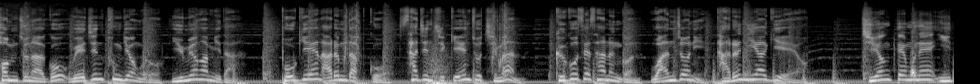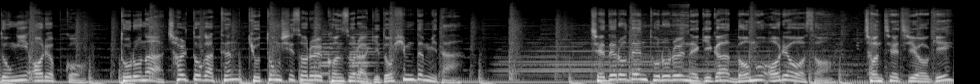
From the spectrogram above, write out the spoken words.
험준하고 외진 풍경으로 유명합니다. 보기엔 아름답고 사진 찍기엔 좋지만 그곳에 사는 건 완전히 다른 이야기예요. 지형 때문에 이동이 어렵고 도로나 철도 같은 교통시설을 건설하기도 힘듭니다. 제대로 된 도로를 내기가 너무 어려워서 전체 지역이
